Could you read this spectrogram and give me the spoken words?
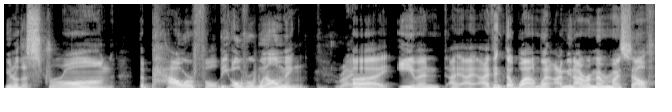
you know, the strong, the powerful, the overwhelming. Right. Uh, even I, I, I think that wild. When I mean, I remember myself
